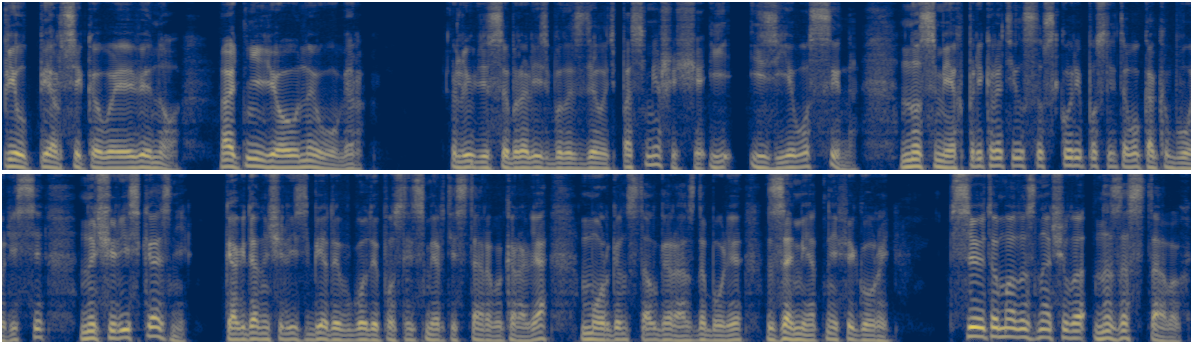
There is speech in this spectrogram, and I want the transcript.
пил персиковое вино. От нее он и умер. Люди собрались было сделать посмешище и из его сына, но смех прекратился вскоре после того, как в Борисе начались казни. Когда начались беды в годы после смерти старого короля, Морган стал гораздо более заметной фигурой. Все это мало значило на заставах.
